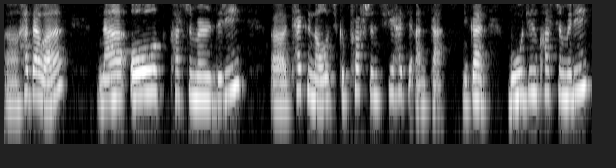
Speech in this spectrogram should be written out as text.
어, 하다와 not all customer들이 어, technological proficiency 하지 않다. 그러니까 모든 커스터머리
